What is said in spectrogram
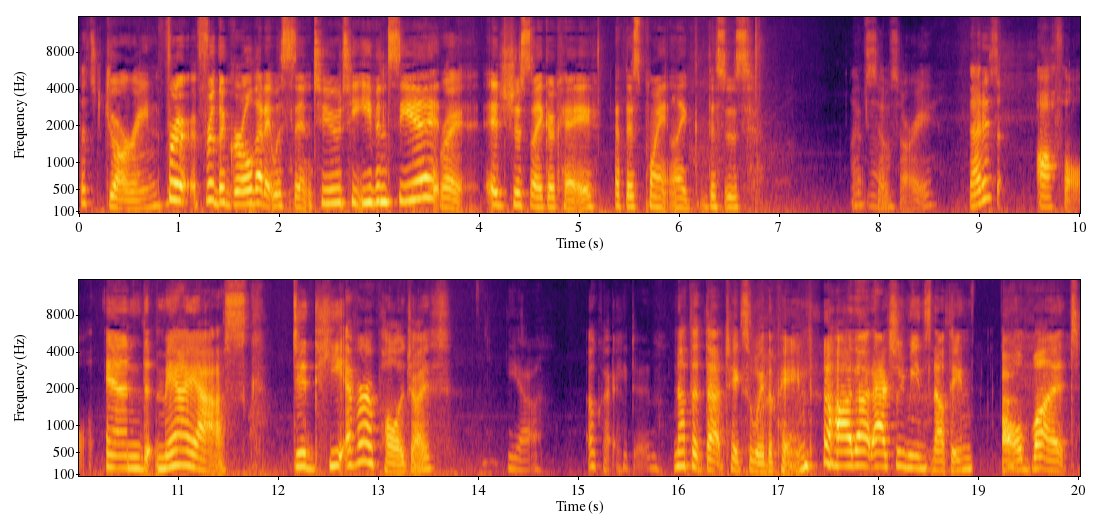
That's jarring. for for the girl that it was sent to to even see it. Right. It's just like okay, at this point, like this is I'm so sorry. That is awful. And may I ask, did he ever apologize? yeah, Okay. he did. Not that that takes away the pain. that actually means nothing. All but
